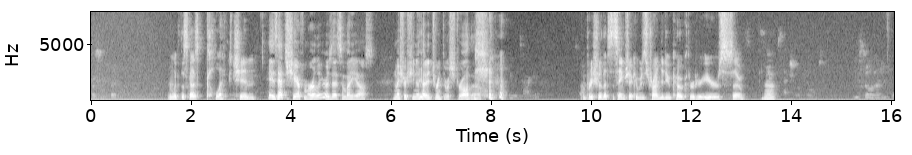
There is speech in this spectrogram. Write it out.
Person's bed. look at this guy's cleft chin. Hey, is that Cher from earlier, or is that somebody else? I'm not sure she knows how to drink through a straw, though. I'm pretty sure that's the same chick who was trying to do coke through her ears. So oh. Sexual killers. You still in that euphoric-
